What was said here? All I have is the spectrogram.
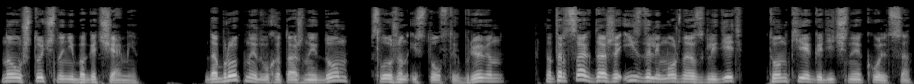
но уж точно не богачами. Добротный двухэтажный дом сложен из толстых бревен. На торцах даже издали можно разглядеть тонкие годичные кольца.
